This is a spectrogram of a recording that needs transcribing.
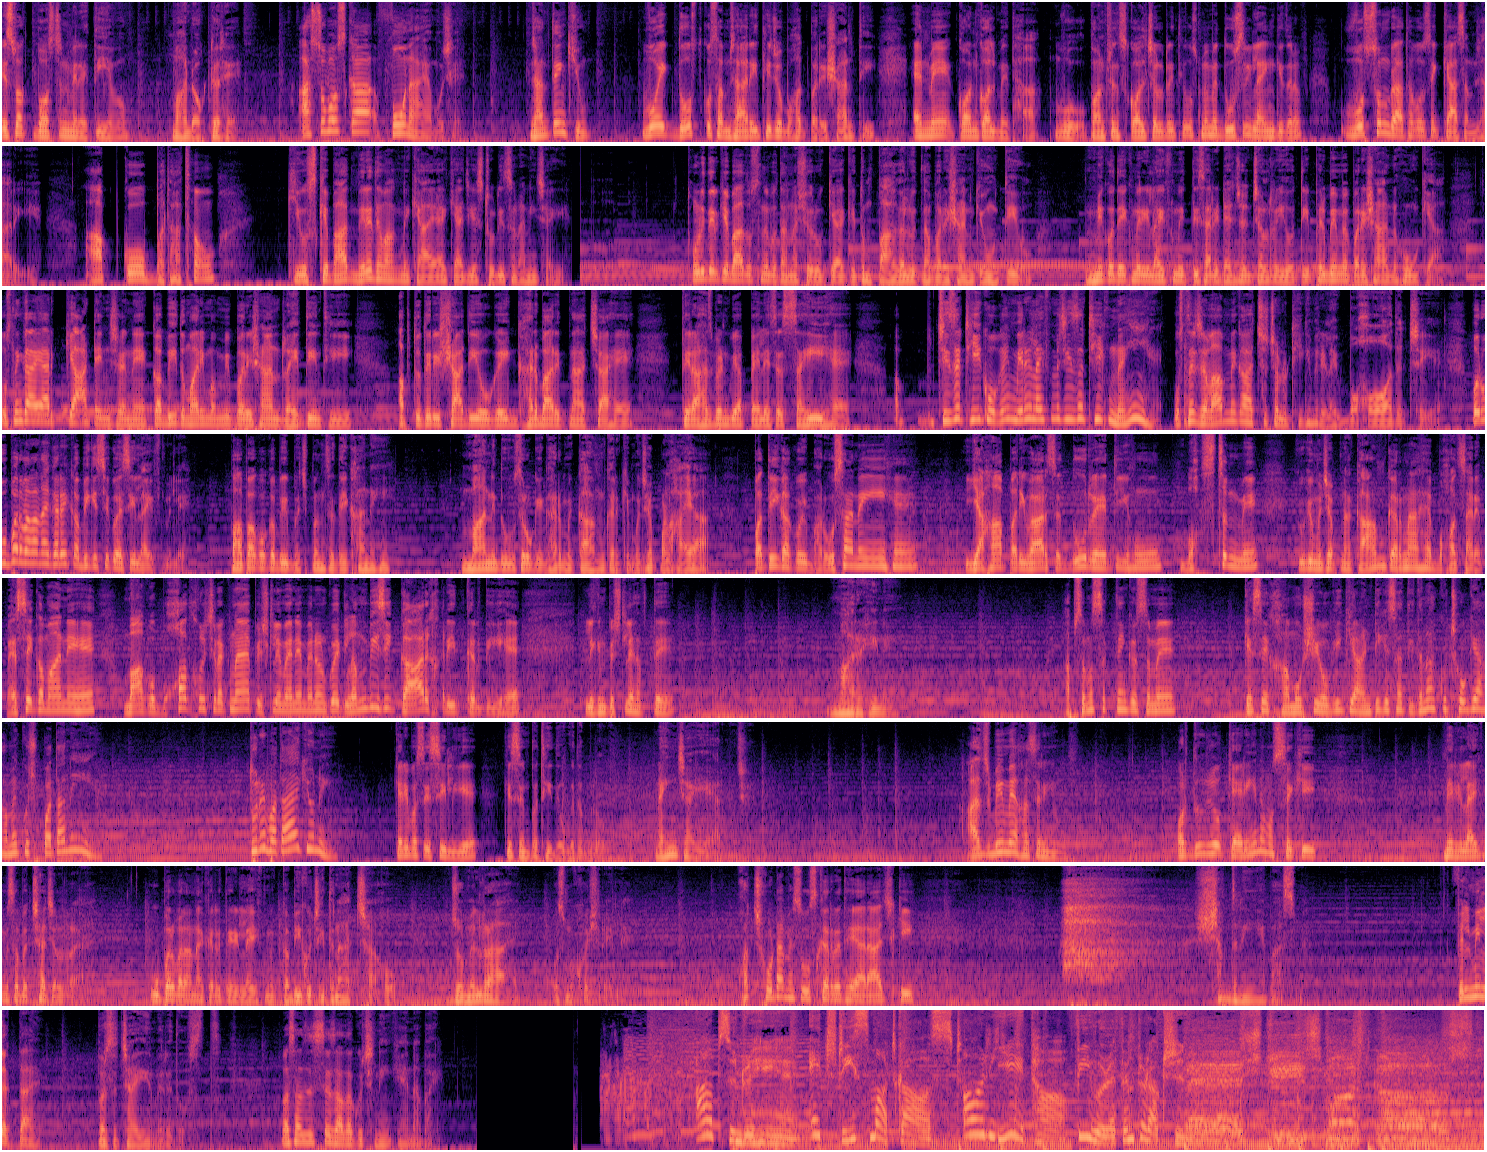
इस वक्त बॉस्टन में रहती है वो, वहाँ डॉक्टर है। आज सुबह उसका फ़ोन आया मुझे। जानते हैं क्यों? वो एक दोस्त को समझा रही थी जो बहुत परेशान थी। एंड मैं कॉन कॉल में था, वो कॉन्फ्रेंस कॉल चल रही थी, उसमें मैं दूसरी लाइन की तरफ़, वो सुन रहा था, वो उसे क्या समझा रही है। आपको बताता हूँ कि उसके बाद मेरे दिमाग में क्या आया कि आज ये स्टोरी सुनानी चाहिए। थोड़ी देर के बाद उसने बताना शुरू किया कि तुम पागल हो, इतना परेशान क्यों होती हो? मेरे को देख, मेरी लाइफ में इतनी सारी टेंशन चल रही होती, फिर भी मैं परेशान हूँ क्या? तो उसने कहा, यार, क्या टेंशन है? कभी तुम्हारी मम्मी परेशान रहती थी, अब तो तेरी शादी हो गई, घर बार इतना अच्छा है, तेरा हस्बैंड भी अब पहले से सही है अब चीज़ें ठीक हो गई, मेरे लाइफ में चीज़ें ठीक नहीं है। उसने जवाब में कहा अच्छा चलो, ठीक है, मेरी लाइफ बहुत अच्छी है। पर ऊपर वाला ना करे, कभी किसी को ऐसी लाइफ मिले। पापा को कभी बचपन से देखा नहीं। माँ ने दूसरों के घर में काम करके मुझे पढ़ाया। पति का कोई भरोसा नहीं है। यहाँ परिवार से दूर रहती हूँ बॉस्टन में, क्योंकि मुझे अपना काम करना है, बहुत सारे पैसे कमाने हैं। माँ को बहुत खुश रखना है। पिछले महीने मैंने उनको एक लंबी सी कार खरीद कर दी है। लेकिन पिछले हफ़्ते माँ रही नहीं। आप समझ सकते हैं कि उस समय कैसे खामोशी होगी कि आंटी के साथ इतना कुछ हो गया, हमें कुछ पता नहीं है। तूने बताया क्यों नहीं? कह रही, बस इसीलिए कि सिंपथी दोगे तुम लोग। नहीं चाहिए यार मुझे। आज भी मैं हंस रही हूँ। और तू जो कह रही है ना मुझसे कि मेरी लाइफ में सब अच्छा चल रहा है, ऊपर वाला ना करे तेरी लाइफ में कभी कुछ इतना अच्छा हो, जो मिल रहा है, उसमें खुश रह ले। बहुत छोटा महसूस कर रहे थे यार आज की शब्द नहीं है पास में। फिल्मी लगता है पर सच्चाई है मेरे दोस्त। बस आज इससे ज़्यादा कुछ नहीं कहना भाई। आप सुन रहे हैं एच डी स्मार्ट कास्ट और ये था fever F production H smart cost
